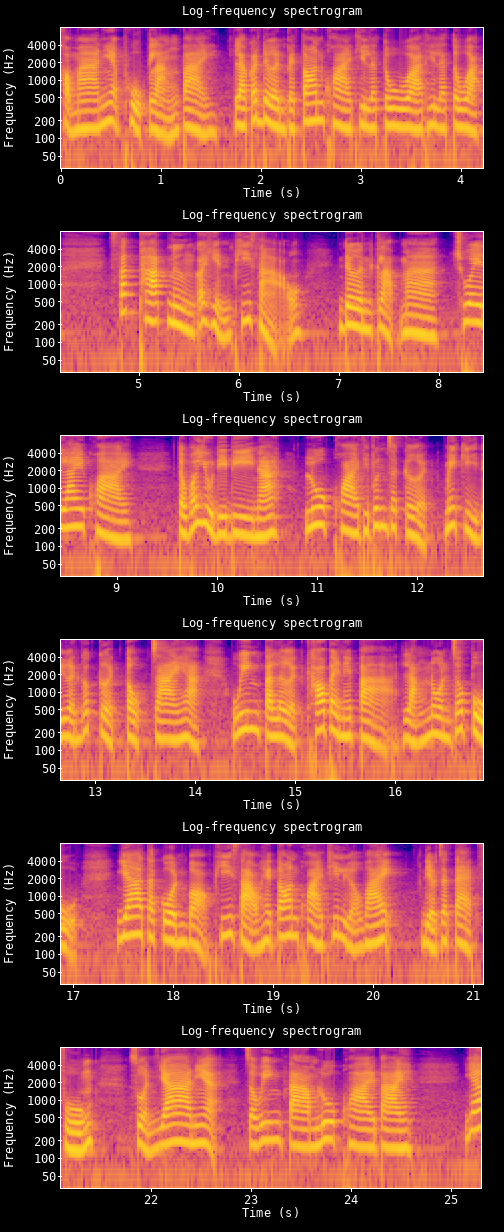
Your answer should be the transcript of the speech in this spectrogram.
ข่ามาเนี่ยผูกหลังไป แล้วก็เดินไปต้อนควายทีละตัวทีละตัว สักพักหนึ่งก็เห็นพี่สาว เดินกลับมาช่วยไล่ควาย แต่ว่าอยู่ดีๆ นะ ลูกควายที่เพิ่งจะเกิด ไม่กี่เดือนก็เกิดตกใจค่ะ วิ่งเตลิดเข้าไปในป่า หลังนนเจ้าปู่ ย่าตะโกนบอกพี่สาวให้ต้อนควายที่เหลือไว้ เดี๋ยวจะแตกฝูง ส่วนย่าเนี่ยจะวิ่งตามลูกควายไป ย่า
